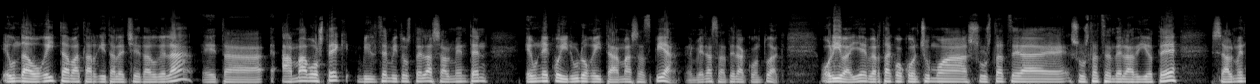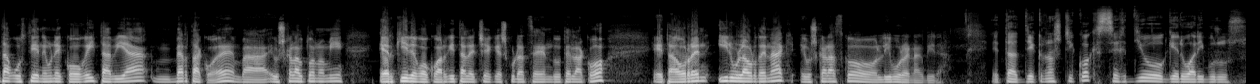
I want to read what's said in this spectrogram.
ehunda hogeita bat argitaletxe daudela eta ama bostek biltzen bituztela salmenten euneko irurogeita amazazpia, beraz atera kontuak. Hori bai, eh, bertako kontsumoa sustatzea, sustatzen dela diote, salmenta guztien euneko hogeita bia bertako, eh? ba, Euskal Autonomi erkidegoko argitaletxek eskuratzen dutelako, eta horren hiru laurdenak Euskarazko liburenak dira. Eta diagnostikoak zer dio geroari buruz?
